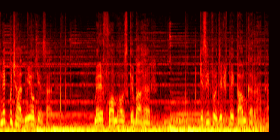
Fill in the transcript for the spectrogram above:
अपने कुछ आदमियों के साथ मेरे फार्म हाउस के बाहर किसी प्रोजेक्ट पे काम कर रहा था।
